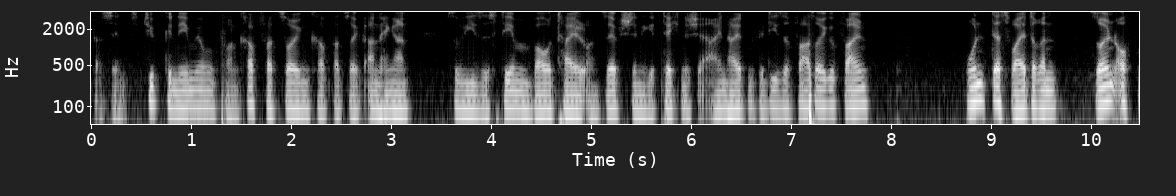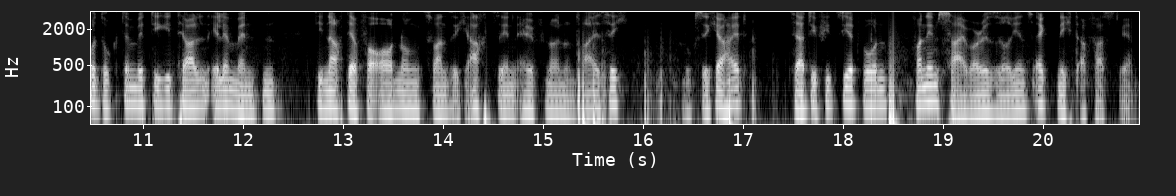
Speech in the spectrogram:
das sind Typgenehmigungen von Kraftfahrzeugen, Kraftfahrzeuganhängern sowie Systemen, Bauteil und selbstständige technische Einheiten für diese Fahrzeuge fallen. Und des Weiteren sollen auch Produkte mit digitalen Elementen, die nach der Verordnung 2018-1139 Flugsicherheit zertifiziert wurden, von dem Cyber Resilience Act nicht erfasst werden.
